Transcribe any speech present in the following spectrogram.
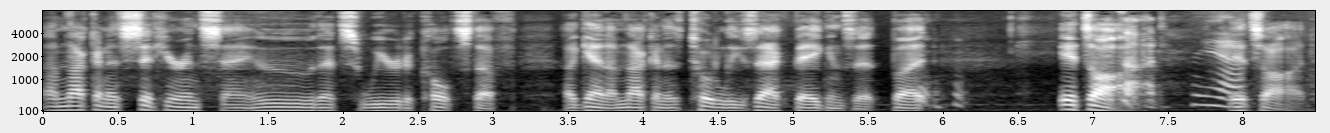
I'm not going to sit here and say, "Ooh, that's weird occult stuff." Again, I'm not going to totally Zach Bagans it, but it's odd. It's odd. Yeah. It's odd.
